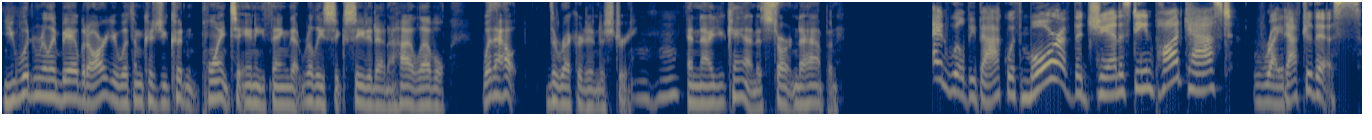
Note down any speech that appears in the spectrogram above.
you wouldn't really be able to argue with them because you couldn't point to anything that really succeeded at a high level without the record industry. Mm-hmm. And now you can. It's starting to happen. And we'll be back with more of the Janice Dean podcast right after this.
